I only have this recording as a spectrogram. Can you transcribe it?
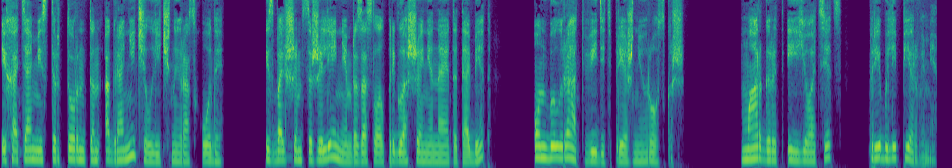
И хотя мистер Торнтон ограничил личные расходы и с большим сожалением разослал приглашение на этот обед, он был рад видеть прежнюю роскошь. Маргарет и ее отец прибыли первыми.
